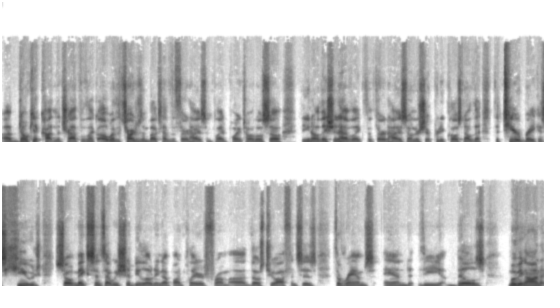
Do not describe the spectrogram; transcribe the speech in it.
uh, don't get caught in the trap of like, oh, well, the Chargers and Bucs have the third highest implied point total. So, you know, they should have like the third highest ownership pretty close. No, the, the tier break is huge. So it makes sense that we should be loading up on players from uh, those two offenses, the Rams and the Bills. Moving on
